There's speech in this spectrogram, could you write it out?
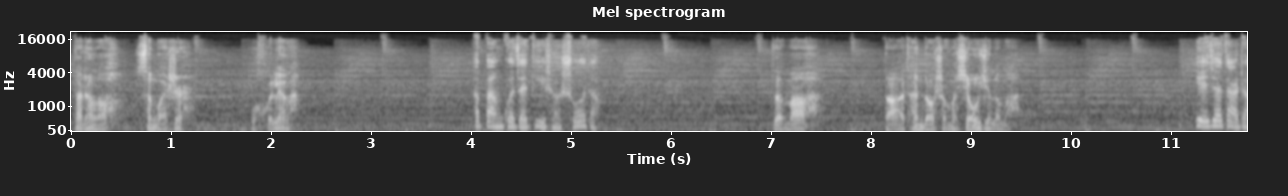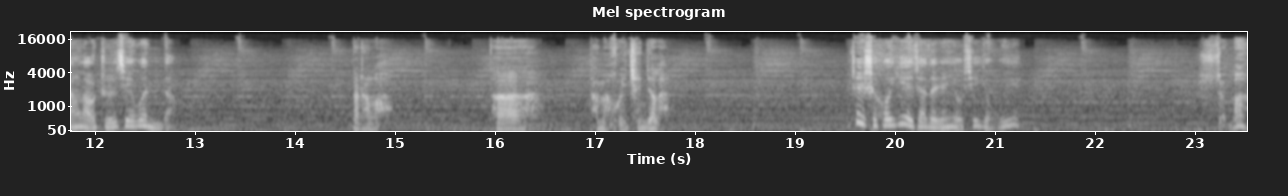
大长老，三管事，我回来了。他半跪在地上说道：“怎么，打探到什么消息了吗？”叶家大长老直接问道：“大长老，他，他们回秦家了。”这时候，叶家的人有些犹豫。什么？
